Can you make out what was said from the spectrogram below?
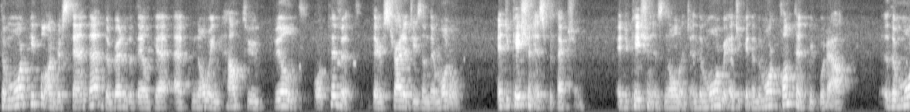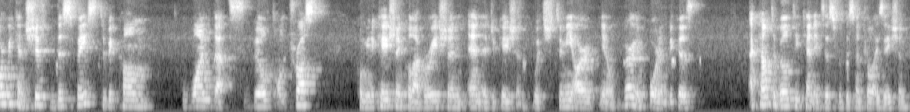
the more people understand that, the better that they'll get at knowing how to build or pivot their strategies and their model. Education is protection. Education is knowledge. And the more we educate and the more content we put out, the more we can shift this space to become one that's built on trust, communication, collaboration, and education, which to me are, you know, very important because accountability can exist with decentralization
